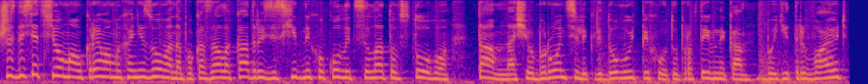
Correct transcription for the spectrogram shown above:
67-ма окрема механізована показала кадри зі східних околиць села Товстого. Там наші оборонці ліквідовують піхоту противника. Бої тривають.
